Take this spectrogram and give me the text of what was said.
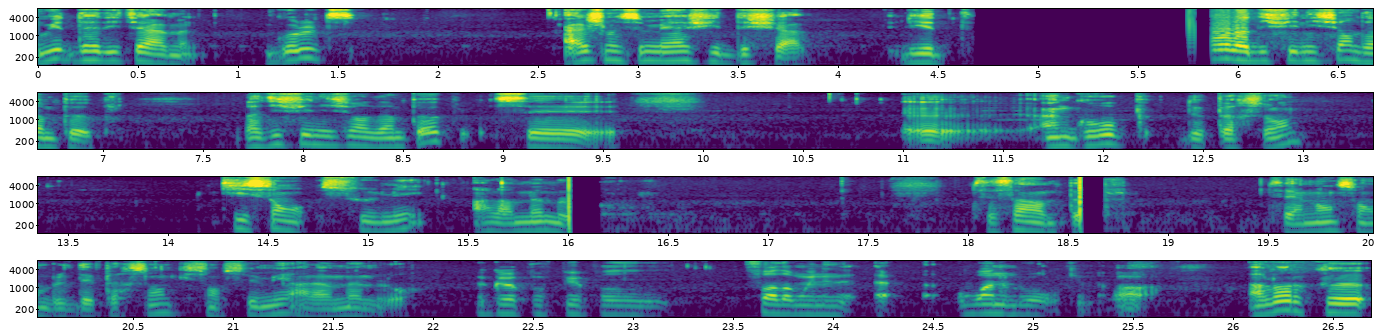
ويد هادي تعمل قلت علاش ما نسميهاش يد الشعب اليد هو la définition d'un peuple la définition d'un peuple c'est euh, un groupe de personnes qui sont soumis à la même loi. C'est ça un peuple. C'est un ensemble de personnes qui sont soumis à la même loi. A group of people following uh, one rule كيما يقولوا. اه alors que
